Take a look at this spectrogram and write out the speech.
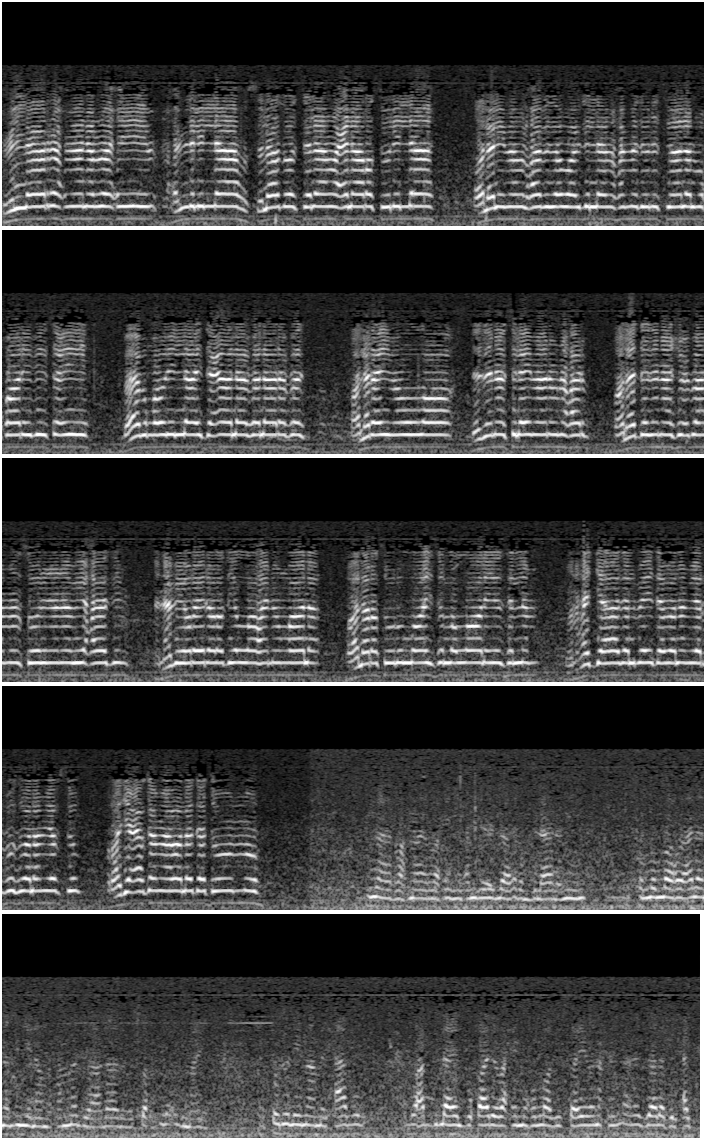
بسم الله الرحمن الرحيم. الحمد لله والصلاة والسلام على رسول الله. قال الإمام الحافظ أبو عبد الله محمد بن إسماعيل البخاري في صحيح. باب قول الله تعالى فلا رفث. قال رحمه الله دثنا سليمان بن حرب. قال دثنا شعبان منصور عن أبي حازم عن أبي هريرة رضي الله عنه قال قال رسول الله صلى الله عليه وسلم من حج هذا البيت فلم يرفث ولم يفسق رجع كما ولدته أمه. بسم الله الرحمن الرحيم. الحمد لله رب العالمين. صلى الله على نبينا محمد وعلى آله وصحبه أجمعين. يقول الإمام الحافظ أبو عبد الله البخاري رحمه الله في صحيح ونحن لا نزال في الحج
